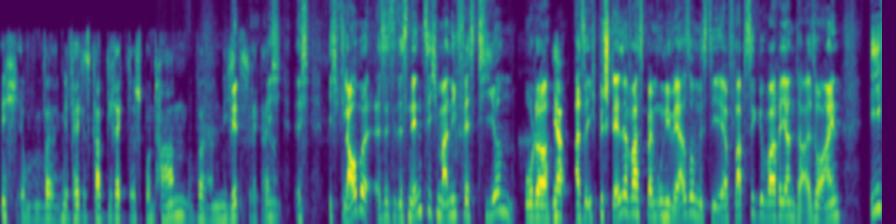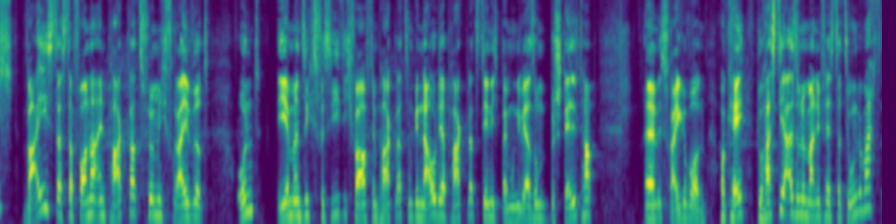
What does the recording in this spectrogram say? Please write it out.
ich, mir fällt jetzt gerade direkt äh, spontan nichts direkt ein. Ich, ich, ich glaube, es ist, das nennt sich manifestieren oder ja. also ich bestelle was beim Universum, ist die eher flapsige Variante. Also ein, ich weiß, dass da vorne ein Parkplatz für mich frei wird. Und ehe man sich's versieht, ich fahre auf den Parkplatz und genau der Parkplatz, den ich beim Universum bestellt habe, ähm, ist frei geworden. Okay, du hast dir also eine Manifestation gemacht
